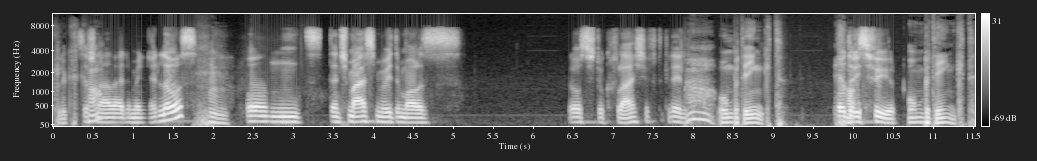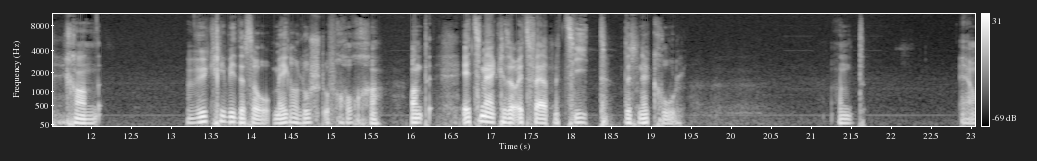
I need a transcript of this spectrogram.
Glück So gehabt. schnell werden wir nicht los. Hm. Und dann schmeißen wir wieder mal ein großes Stück Fleisch auf den Grill. Unbedingt. Ich Oder ins Feuer. Unbedingt. Ich habe wirklich wieder so mega Lust auf Kochen. Und jetzt merke ich so, jetzt fehlt mir Zeit. Das ist nicht cool. Und ja.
